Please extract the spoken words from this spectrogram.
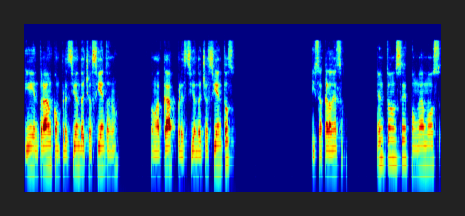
Y entraron con presión de 800, ¿no? Pongo acá presión de 800. Y sacaron eso. Entonces, pongamos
